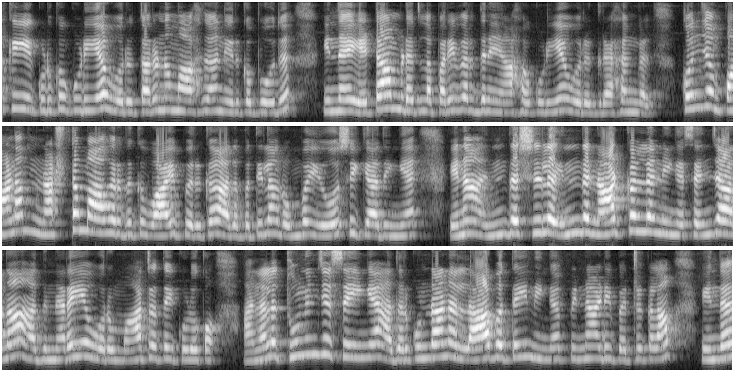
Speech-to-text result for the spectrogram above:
வாழ்க்கையை கொடுக்கக்கூடிய ஒரு தருணமாக தான் இருக்க போது இந்த எட்டாம் இடத்துல பரிவர்த்தனை ஆகக்கூடிய ஒரு கிரகங்கள். கொஞ்சம் பணம் நஷ்டமாகிறதுக்கு வாய்ப்பு இருக்குது அதை பற்றிலாம் ரொம்ப யோசிக்காதீங்க. ஏன்னா இந்த சில இந்த நாட்களில் நீங்கள் செஞ்சாதான் அது நிறைய ஒரு மாற்றத்தை கொடுக்கும். அதனால் துணிஞ்சு செய்யுங்க. அதற்குண்டான லாபத்தை நீங்கள் பின்னாடி பெற்றுக்கலாம். இந்த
